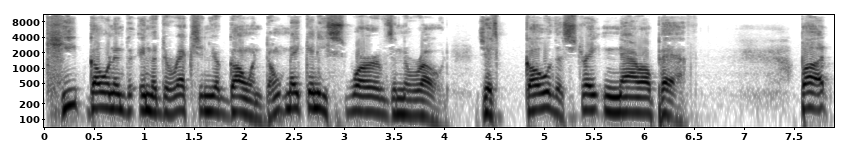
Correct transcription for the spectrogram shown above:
keep going in the, in the direction you're going. Don't make any swerves in the road. Just go the straight and narrow path. But,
